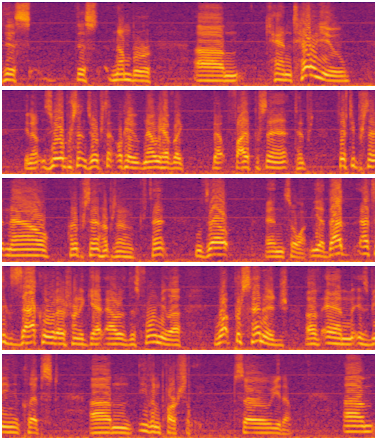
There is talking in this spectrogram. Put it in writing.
this, this number um, can tell you. You know, 0%, 0%, okay, now we have like about 5%, 10%, 50% now, 100%, 100%, 100%, moves out, and so on. Yeah, that that's exactly what I was trying to get out of this formula. What percentage of M is being eclipsed, um, even partially? So, you know. Um,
